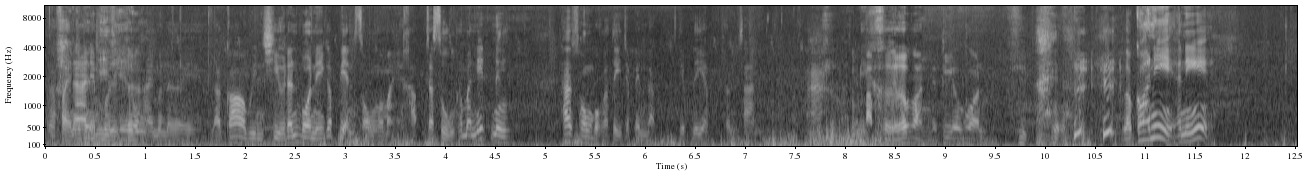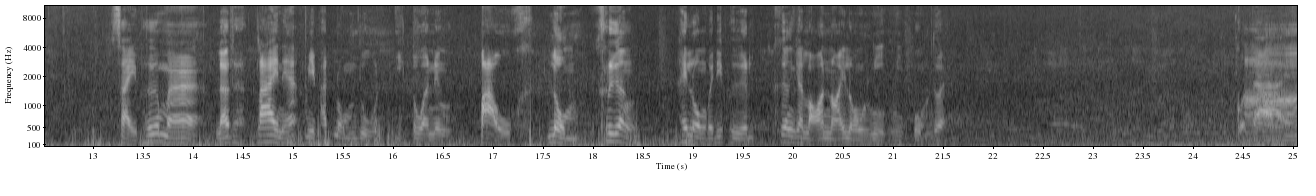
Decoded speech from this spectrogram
แล้วไฟหน้าเนี่ยเป็นโปรเจคเตอ detail ร์ให้มาเลย แล้วก็วินชิลด้านบนนี้ก็เปลี่ยนทรงมาใหม่ครับ จะสูงขึ้นมานิดนึง ถ้าทรงปกติจะเป็นแบบเรียบๆสั้นอะๆมีปรับเคิเคิร์ร์ฟฟก่อนเดี๋ยวพี่เอาก่อน แล้วก็นี่อันนี้ใส่เพิ่มมาแล้วใต้เนี้ยมีพัดลมดูดอีกตัวหนึ่งเป่าลมเครื่องให้ลงไปที่พื้น เครื่องจะร้อนน้อยลงนี่มีปุ่มด้วย กดได้อ๋อ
